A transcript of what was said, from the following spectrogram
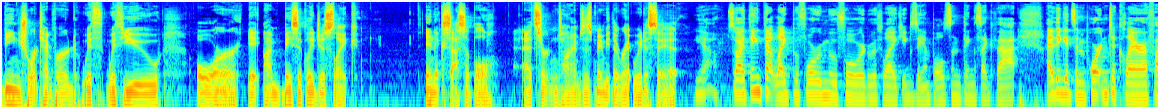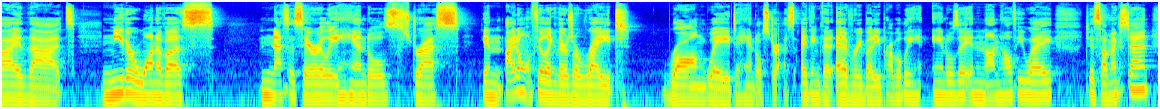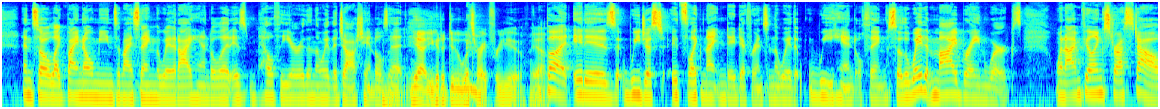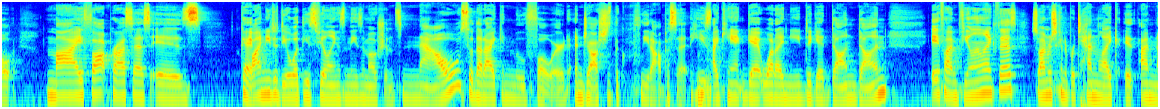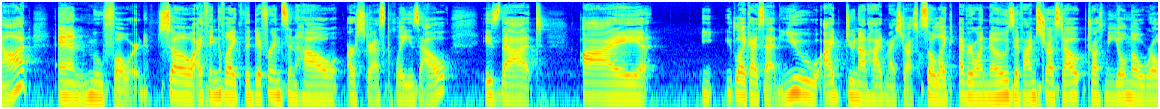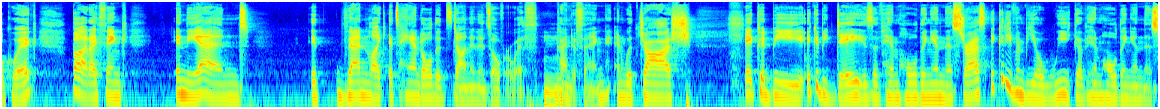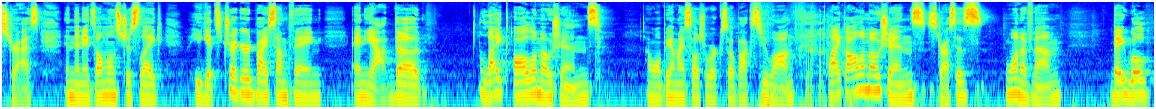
being short tempered with with you, or it, I'm basically just like inaccessible at certain times is maybe the right way to say it. Yeah. So I think that like before we move forward with like examples and things like that, I think it's important to clarify that neither one of us necessarily handles stress in I don't feel like there's a right wrong way to handle stress. I think that everybody probably handles it in an unhealthy way to some extent. And so like by no means am I saying the way that I handle it is healthier than the way that Josh handles mm-hmm. it. Yeah, you got to do what's right for you. Yeah. But it is, we just, it's like night and day difference in the way that we handle things. So the way that my brain works, when I'm feeling stressed out, my thought process is, okay, I need to deal with these feelings and these emotions now so that I can move forward. And Josh is the complete opposite. He's, mm-hmm. I can't get what I need to get done, done if I'm feeling like this. So I'm just going to pretend like it, I'm not and move forward. So I think like the difference in how our stress plays out is that I like I said, you I do not hide my stress. So like everyone knows if I'm stressed out, trust me, you'll know real quick. But I think in the end it then like it's handled, it's done and it's over with mm. kind of thing. And with Josh, it could be it could be days of him holding in this stress it could even be a week of him holding in this stress and then it's almost just like he gets triggered by something and yeah the like all emotions i won't be on my social work soapbox too long like all emotions stress is one of them they will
